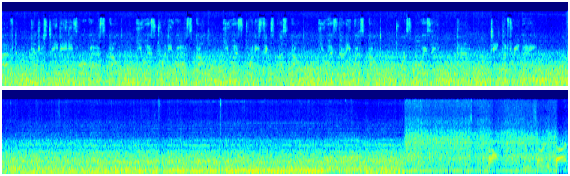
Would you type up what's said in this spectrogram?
left. Interstate 84 westbound. US 20 westbound. US 26 westbound. US 30 westbound. Towards Boise. Then, take the freeway. Well, it's already dark.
